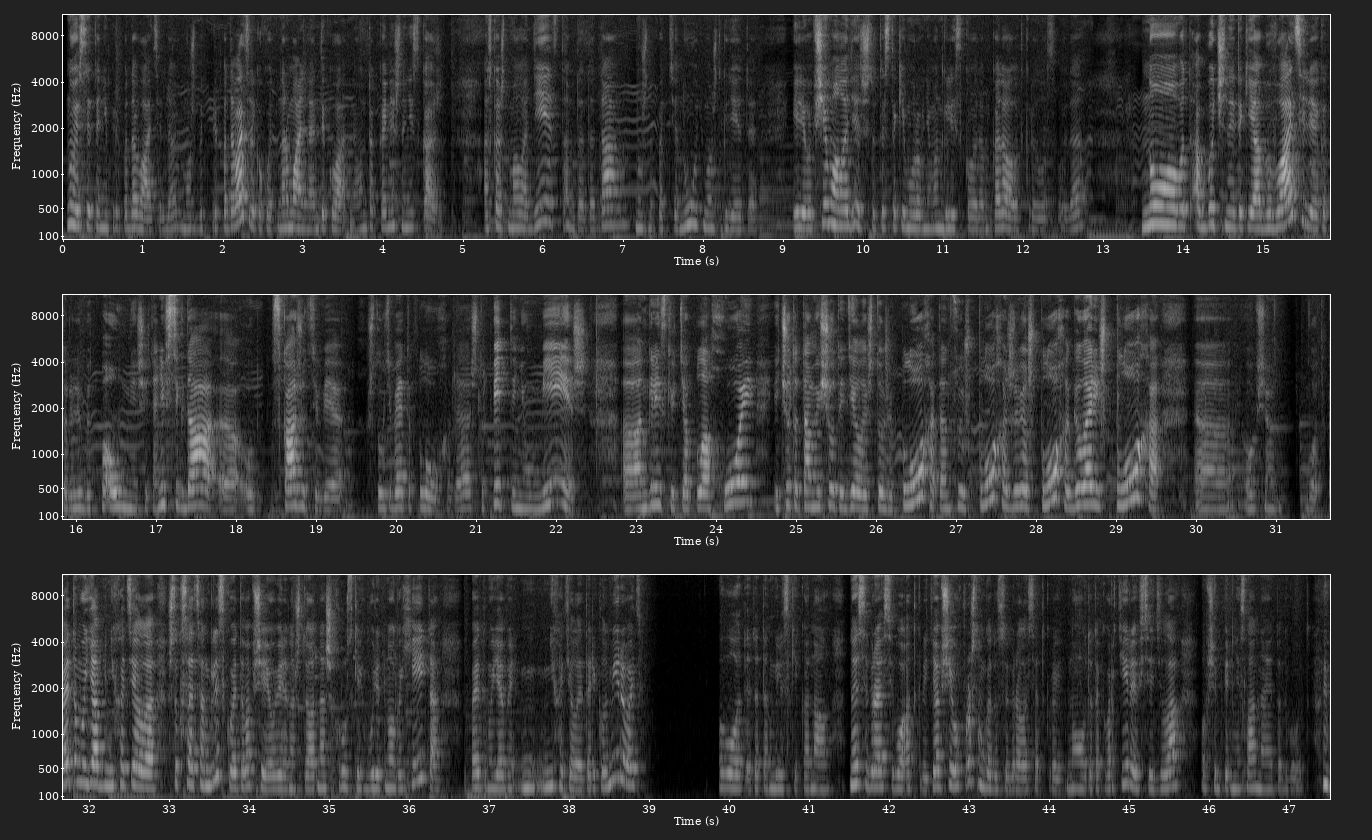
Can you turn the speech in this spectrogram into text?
Ну, если это не преподаватель, да, может быть, преподаватель какой-то нормальный, адекватный, он так, конечно, не скажет а скажет молодец, там, да-да-да, нужно подтянуть, может, где-то, или вообще молодец, что ты с таким уровнем английского там канал открыла свой, да. Но вот обычные такие обыватели, которые любят поумничать, они всегда э, вот, скажут тебе, что у тебя это плохо, да, что петь ты не умеешь, э, английский у тебя плохой, и что-то там еще ты делаешь тоже плохо, танцуешь плохо, живешь плохо, говоришь плохо, э, в общем, вот. Поэтому я бы не хотела, что касается английского, это вообще, я уверена, что от наших русских будет много хейта, поэтому я бы не хотела это рекламировать вот этот английский канал. Но я собираюсь его открыть. Я вообще его в прошлом году собиралась открыть, но вот эта квартира и все дела, в общем, перенесла на этот год.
